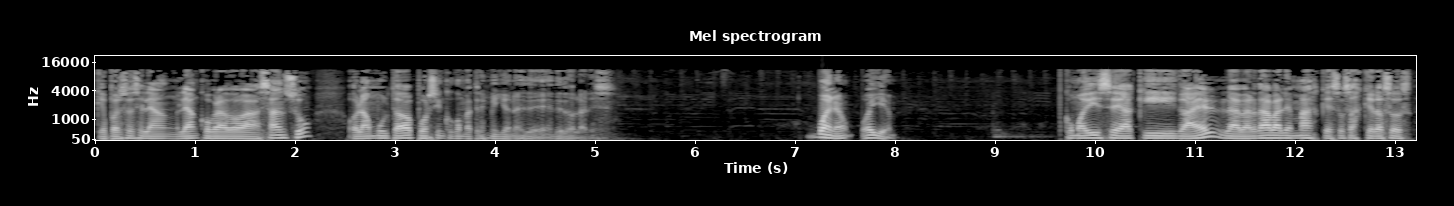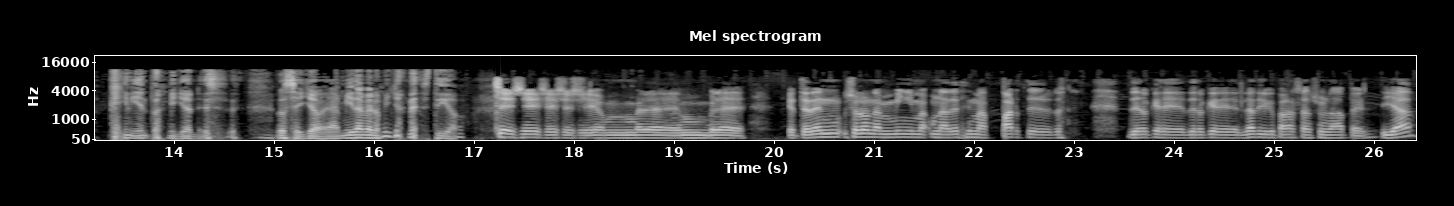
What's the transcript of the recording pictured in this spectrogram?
Que por eso se le han, le han cobrado a Samsung o la han multado por 5,3 millones de, de dólares. Bueno, oye. Como dice aquí Gael, la verdad vale más que esos asquerosos 500 millones. no sé yo, eh, a mí dame los millones, tío. Sí, sí, sí, sí, sí, hombre, hombre. Que te den solo una mínima, una décima parte de lo que, de lo que tenido que pagar Samsung a Apple. Y ya,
